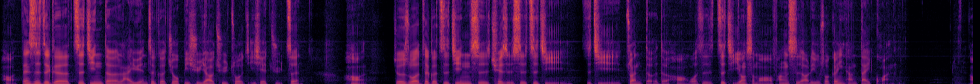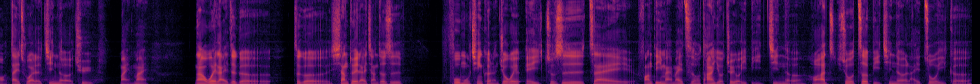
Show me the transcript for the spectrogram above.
好，但是这个资金的来源，这个就必须要去做一些举证，好。就是说，这个资金是确实是自己自己赚得的哈，或是自己用什么方式啊？例如说跟银行贷款，哦，贷出来的金额去买卖。那未来这个这个相对来讲，就是父母亲可能就会诶，就是在房地买卖之后，他有就有一笔金额，好，他就这笔金额来做一个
